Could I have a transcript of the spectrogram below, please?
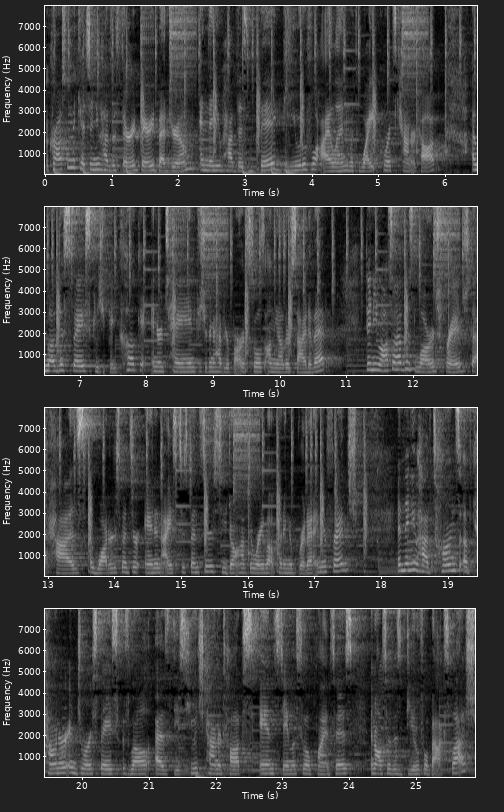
Across from the kitchen, you have the third buried bedroom, and then you have this big, beautiful island with white quartz countertop. I love this space because you can cook, entertain, because you're gonna have your bar stools on the other side of it. Then you also have this large fridge that has a water dispenser and an ice dispenser, so you don't have to worry about putting a Brita in your fridge. And then you have tons of counter and drawer space as well as these huge countertops and stainless steel appliances and also this beautiful backsplash.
